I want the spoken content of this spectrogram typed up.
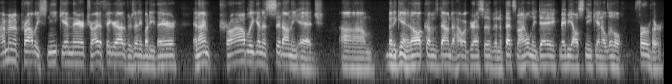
I'm gonna probably sneak in there, try to figure out if there's anybody there, and I'm probably gonna sit on the edge. Um, but again, it all comes down to how aggressive, and if that's my only day, maybe I'll sneak in a little further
